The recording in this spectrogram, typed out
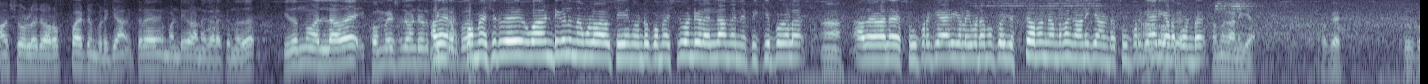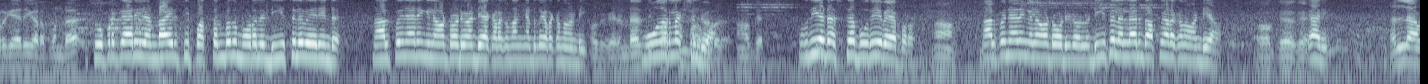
ആവശ്യമുള്ള ഒരു ഉറപ്പായിട്ടും പിടിക്കാം. ഇത്രയധികം വണ്ടികളാണ് കിടക്കുന്നത്. ഇതൊന്നും അല്ലാതെ കൊമേഴ്ഷ്യൽ വണ്ടികൾ അതെ കൊമേഴ്ഷ്യൽ വണ്ടികൾ നമ്മൾ ചെയ്യുന്നുണ്ട്. കൊമേഴ്ഷ്യൽ വണ്ടികളെല്ലാം തന്നെ പിക്കപ്പുകൾ അതേപോലെ സൂപ്പർ ക്യാരികൾ ഇവിടെ നമുക്ക് ജസ്റ്റ് ഒരെണ്ണം രണ്ടെണ്ണം കാണിക്കാനുണ്ട്. സൂപ്പർ ക്യാരി കിടപ്പുണ്ട്. ഒന്ന് കാണിക്കാം. ഓക്കെ സൂപ്പർ ക്യാരി കിടപ്പുണ്ട്. സൂപ്പർ ക്യാരി രണ്ടായിരത്തി പത്തൊൻപത് മോഡൽ ഡീസൽ വേരിയന്റ് നാല്പതിനായിരം കിലോമീറ്റർ ഓടി വണ്ടിയാണ് കിടക്കുന്നത് അങ്ങനത്തെ കിടക്കുന്ന വണ്ടി. മൂന്നര ലക്ഷം രൂപ. ഓക്കെ. പുതിയ ടെസ്റ്റ് പുതിയ പേപ്പർ നാല്പതിനായിരം കിലോമീറ്റർ ഓടിയിട്ടുള്ളൂ. ഡീസൽ എല്ലാവരും തപ്പി കിടക്കുന്ന വണ്ടിയാണ് ക്യാരി എല്ലാം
